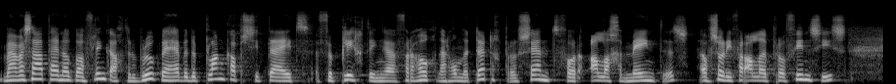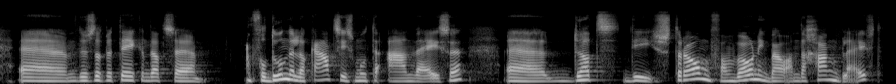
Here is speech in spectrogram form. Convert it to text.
maar we zaten ook wel flink achter de broek. We hebben de plancapaciteit verplichtingen verhoogd naar 130 procent voor alle gemeentes, of sorry, voor alle provincies. Um, dus dat betekent dat ze voldoende locaties moeten aanwijzen, uh, dat die stroom van woningbouw aan de gang blijft.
